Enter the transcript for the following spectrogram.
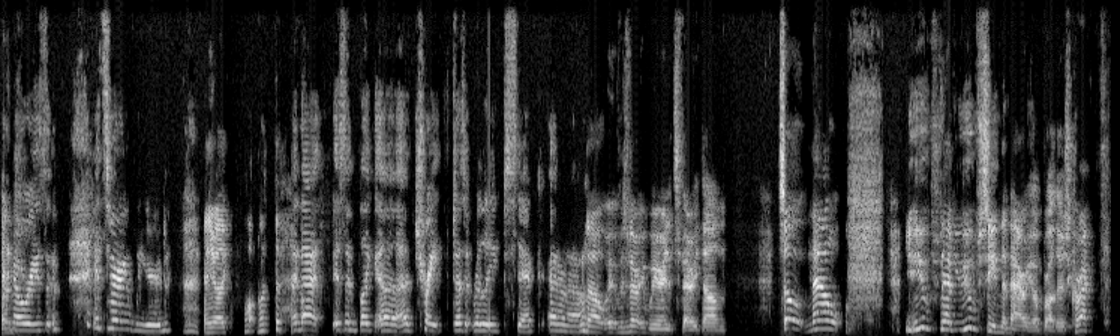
for And- no reason. It's very weird. And you're like, what, what the hell? And that isn't like a, a trait that doesn't really stick. I don't know. No, it was very weird. It's very dumb. So now, you've have you've seen the Mario Brothers, correct?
